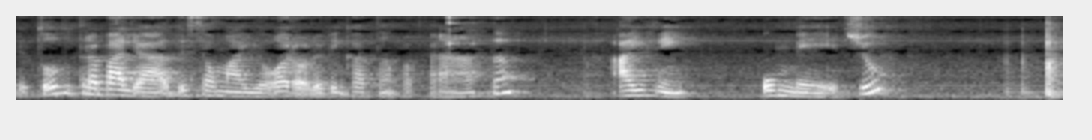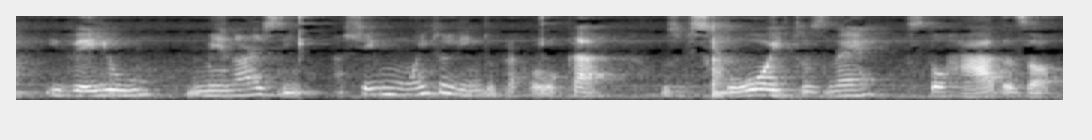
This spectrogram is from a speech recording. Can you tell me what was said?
É todo trabalhado, esse é o maior, olha, vem com a tampa prata. Aí vem o médio e veio o menorzinho. Achei muito lindo para colocar os biscoitos, né? As torradas, ó.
